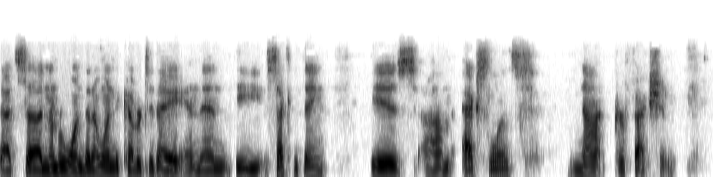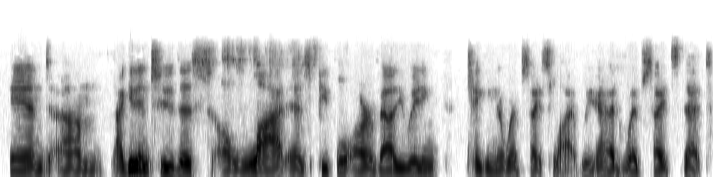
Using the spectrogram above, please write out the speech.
that's uh, number one that I wanted to cover today. And then the second thing is um, excellence, not perfection. And um, I get into this a lot as people are evaluating taking their websites live. We had websites that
